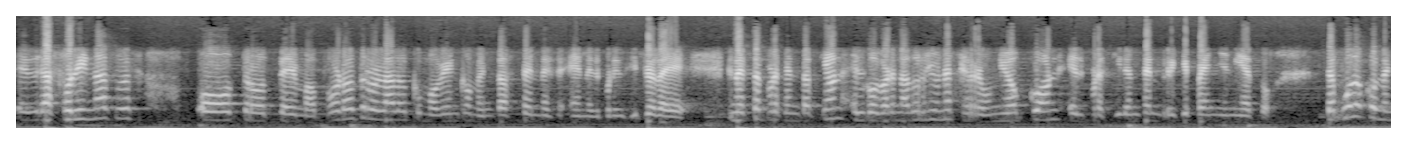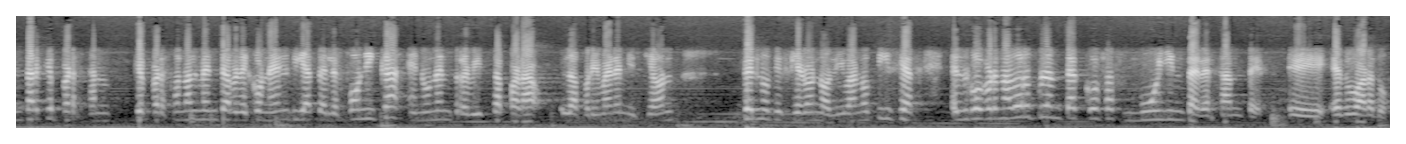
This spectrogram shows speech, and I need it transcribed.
El gasolinazo es otro tema. Por otro lado, como bien comentaste en, el principio de en esta presentación, el gobernador Yunes se reunió con el presidente Enrique Peña Nieto. Te puedo comentar que, que personalmente hablé telefónica en una entrevista para la primera emisión del noticiero en Oliva Noticias. El gobernador plantea cosas muy interesantes, eh, Eduardo.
